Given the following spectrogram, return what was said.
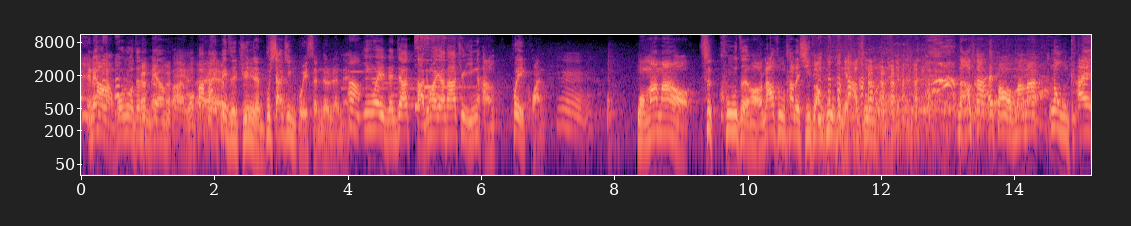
哎那个脑波弱真的没办法。我爸爸一辈子军人，不相信鬼神的人呢、嗯因为人家打电话要他去银行汇款，嗯，我妈妈哦是哭着哦拉住他的西装裤不给他出门呢、然后他还把我妈妈弄开，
